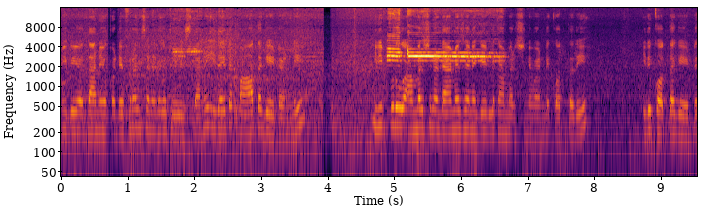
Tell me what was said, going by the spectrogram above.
మీకు దాని యొక్క డిఫరెన్స్ అనేది కూడా చూపిస్తాను. ఇదైతే పాత గేట్ అండి. ఇది ఇప్పుడు అమర్చిన డ్యామేజ్ అయిన గేట్లకు అమర్చినవండి కొత్తది. ఇది కొత్త గేట్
